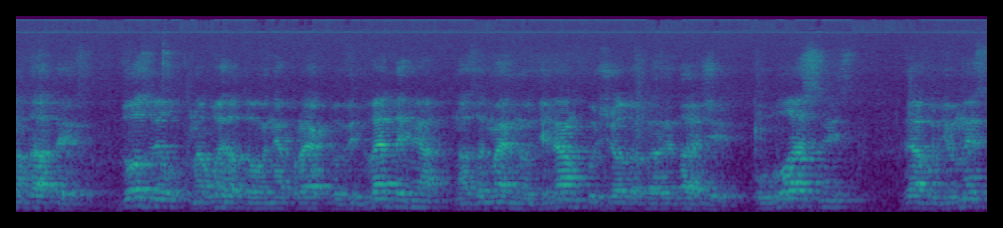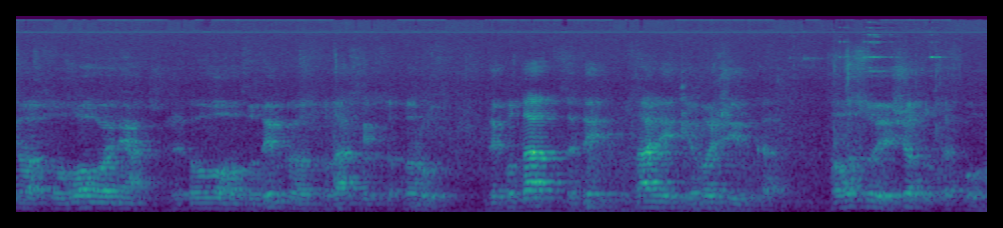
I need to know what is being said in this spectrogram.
надати дозвіл на виготовлення проєкту відведення. на земельну ділянку щодо передачі у власність для будівництва обслуговування житлового будинку і господарських споруд. Депутат сидить у залі, його жінка. Голосує, що тут такого?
